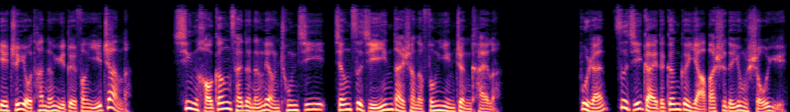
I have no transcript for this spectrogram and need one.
也只有他能与对方一战了。幸好刚才的能量冲击将自己阴带上的封印震开了，不然自己改的跟个哑巴似的用手语。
